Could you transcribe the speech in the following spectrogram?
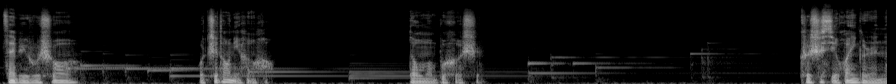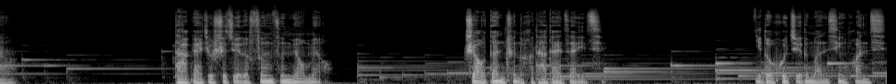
再比如说我知道你很好，但我们不合适。可是喜欢一个人呢，大概就是觉得分分秒秒，只要单纯的和他待在一起。你都会觉得满心欢喜。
